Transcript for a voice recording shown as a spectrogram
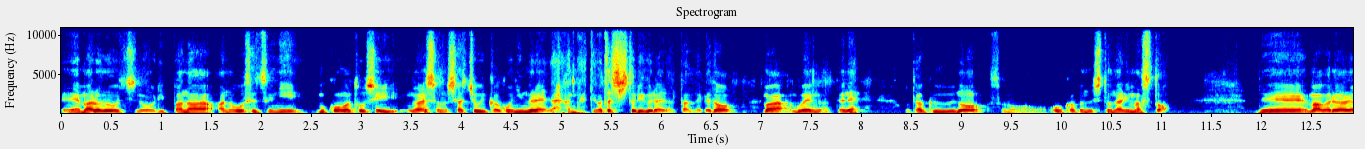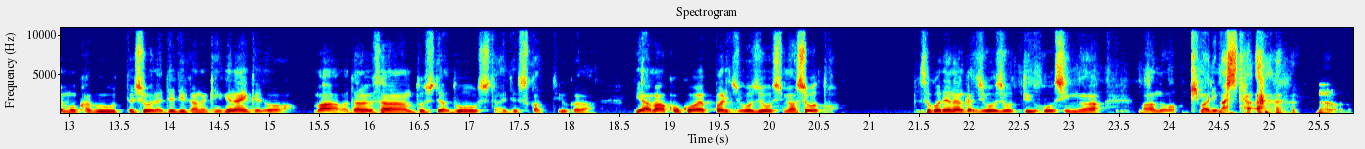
えー、丸の内の立派なあの応接に向こうが投資会社の社長以下5人ぐらい並んでて私1人ぐらいだったんだけどまあご縁があってねお宅のその大株主となりますと。でまあ我々も株を売って将来出ていかなきゃいけないけどまあ渡辺さんとしてはどうしたいですかっていうからいやまあここはやっぱり上場しましょうと。そこでなんか上場っていう方針があの決まりました。なるほど。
